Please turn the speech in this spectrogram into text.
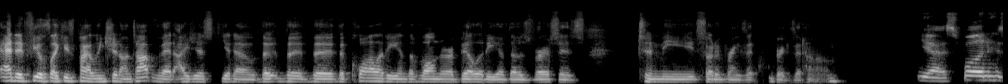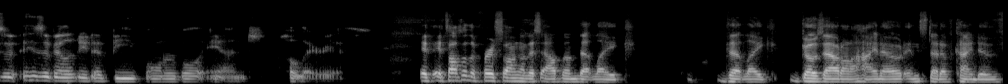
And it feels like he's piling shit on top of it. I just, you know, the the the the quality and the vulnerability of those verses to me sort of brings it brings it home. Yes. Well and his his ability to be vulnerable and hilarious. it, it's also the first song on this album that like that like goes out on a high note instead of kind of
